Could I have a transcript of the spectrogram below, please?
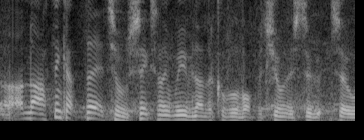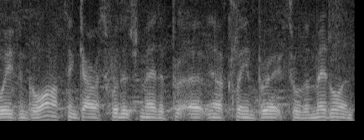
Uh, no, I think at 32-6, I think we even had a couple of opportunities to, to even go on. I think Gareth Widdops made a, a uh, you know, clean break through the middle, and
